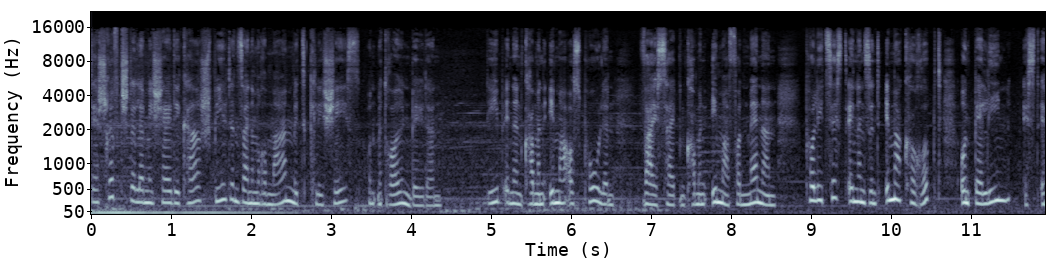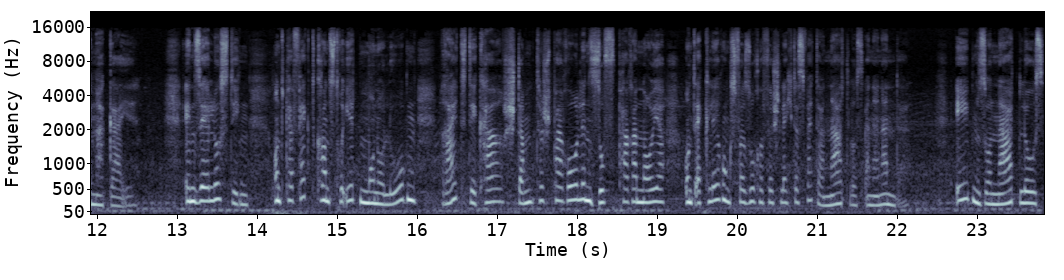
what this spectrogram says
Der Schriftsteller Michel Descartes spielt in seinem Roman mit Klischees und mit Rollenbildern. Diebinnen kommen immer aus Polen, Weisheiten kommen immer von Männern, Polizistinnen sind immer korrupt und Berlin ist immer geil. In sehr lustigen und perfekt konstruierten Monologen reiht Descartes Stammtischparolen, Suffparanoia und Erklärungsversuche für schlechtes Wetter nahtlos aneinander. Ebenso nahtlos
